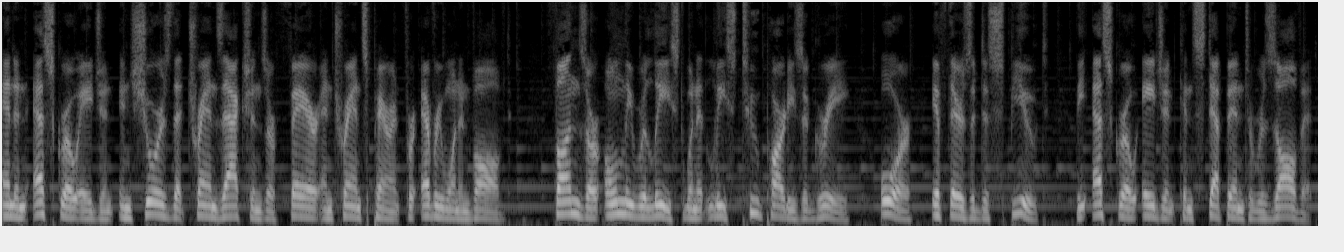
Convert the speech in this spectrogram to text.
and an escrow agent ensures that transactions are fair and transparent for everyone involved. Funds are only released when at least two parties agree, or, if there's a dispute, the escrow agent can step in to resolve it.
